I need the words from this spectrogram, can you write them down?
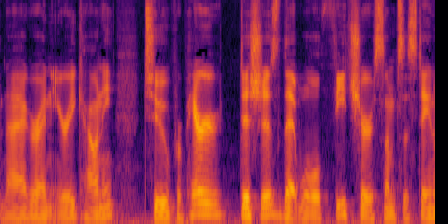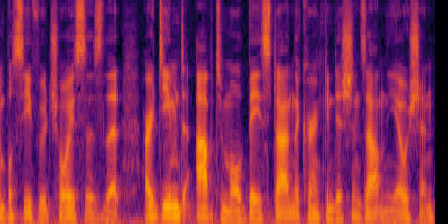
Niagara and Erie County to prepare dishes that will feature some sustainable seafood choices that are deemed optimal based on the current conditions out in the ocean.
